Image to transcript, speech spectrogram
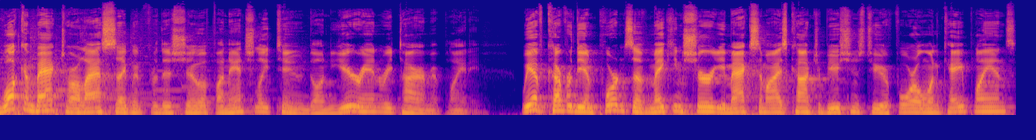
Welcome back to our last segment for this show of Financially Tuned on year end retirement planning. We have covered the importance of making sure you maximize contributions to your 401k plans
